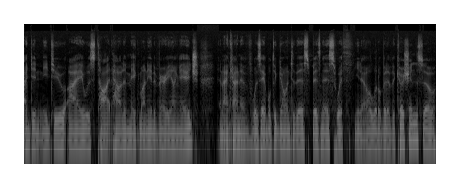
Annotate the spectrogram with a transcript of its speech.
I didn't need to. I was taught how to make money at a very young age, and I kind of was able to go into this business with you know a little bit of a cushion. So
